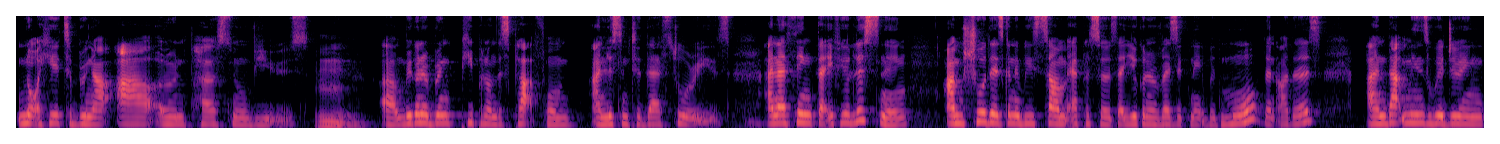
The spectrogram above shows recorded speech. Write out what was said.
not here to bring out our own personal views. Um, we're going to bring people on this platform and listen to their stories. And I think that if you're listening, I'm sure there's going to be some episodes that you're going to resonate with more than others. And that means we're doing,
